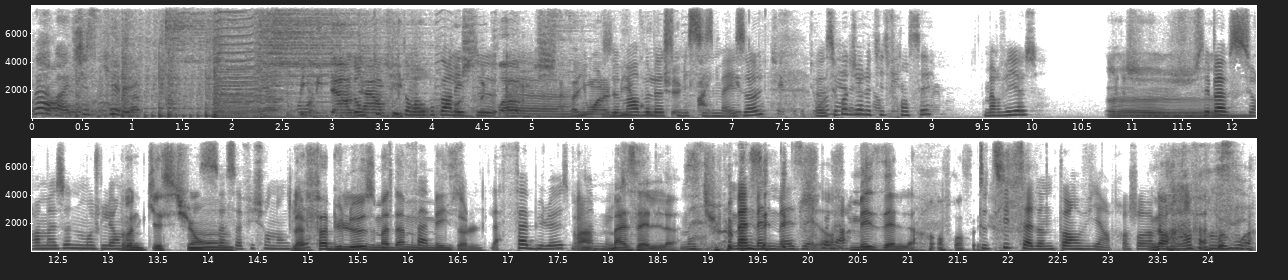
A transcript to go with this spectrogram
Rabbi, she's kidding. Donc tout de suite, on va vous parler de euh, The Marvelous Mrs. Maisel. Euh, c'est quoi déjà le titre français? Merveilleuse? Je, je sais pas, sur Amazon, moi je l'ai en Euh, Bonne question. Ça s'affiche en anglais. La fabuleuse Madame. Maisel. La fabuleuse Enfin, Madame Maisel. Madame Maisel. Maisel en français. Tout de suite, ça donne pas envie, hein, franchement. Non, peu français.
